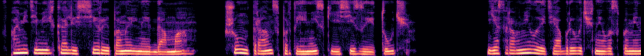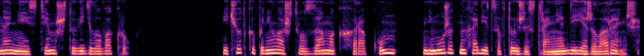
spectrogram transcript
В памяти мелькали серые панельные дома, Шум транспорта и низкие сизые тучи. Я сравнила эти обрывочные воспоминания с тем, что видела вокруг. И четко поняла, что замок Харакун не может находиться в той же стране, где я жила раньше.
